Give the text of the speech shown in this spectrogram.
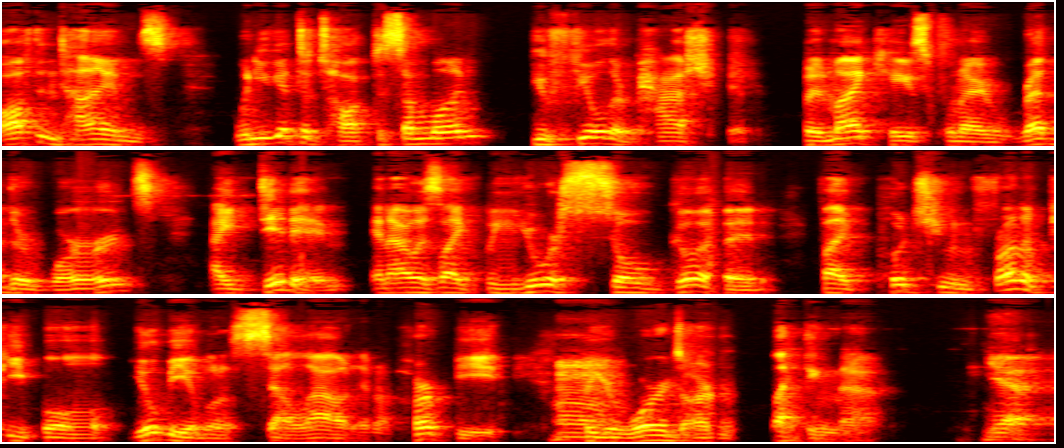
oftentimes when you get to talk to someone, you feel their passion. But in my case, when I read their words, I didn't. And I was like, but you are so good. If I put you in front of people, you'll be able to sell out in a heartbeat. Mm. But hmm. your words aren't reflecting that. Yeah.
